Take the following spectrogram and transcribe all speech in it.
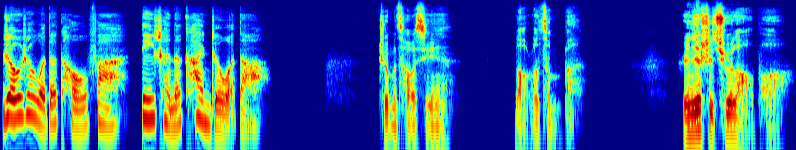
揉揉我的头发，低沉的看着我道。这么操心，老了怎么办？人家是娶老婆，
